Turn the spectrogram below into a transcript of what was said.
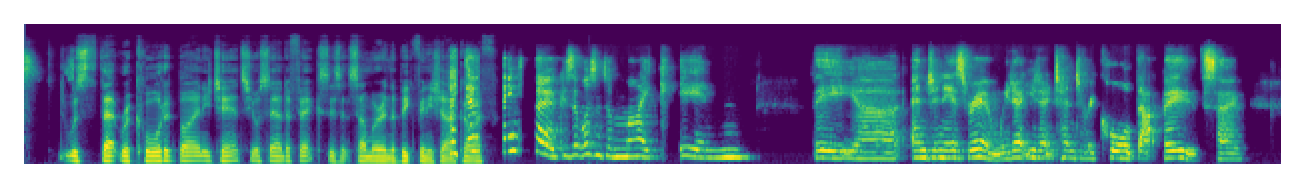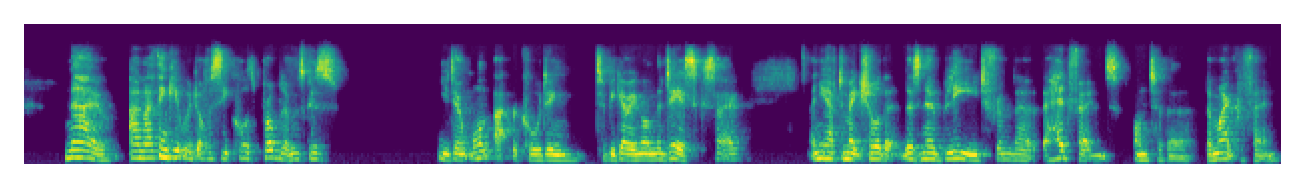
was that recorded by any chance, your sound effects? Is it somewhere in the Big Finish archive? I don't think so, because there wasn't a mic in the uh, engineer's room. We don't you don't tend to record that booth. So no. And I think it would obviously cause problems because you don't want that recording to be going on the disc. So and you have to make sure that there's no bleed from the, the headphones onto the, the microphone.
